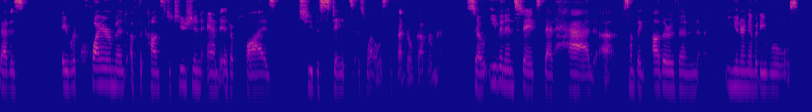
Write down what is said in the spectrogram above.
that is a requirement of the Constitution, and it applies to the states as well as the federal government. So even in states that had uh, something other than unanimity rules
